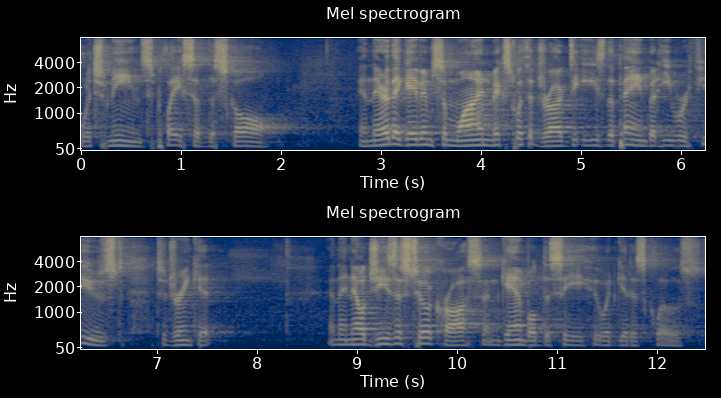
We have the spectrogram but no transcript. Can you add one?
which means place of the skull. And there they gave him some wine mixed with a drug to ease the pain, but he refused to drink it. And they nailed Jesus to a cross and gambled to see who would get his clothes.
